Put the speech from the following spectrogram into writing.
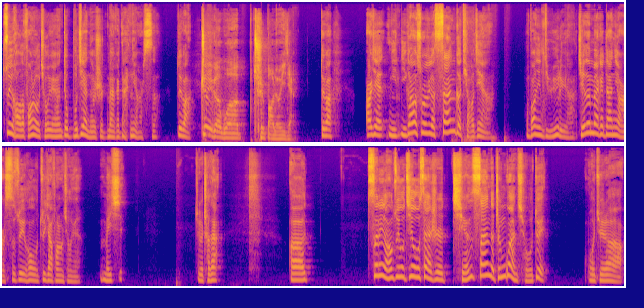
最好的防守球员都不见得是麦克丹尼尔斯，对吧？这个我持保留意见，对吧？而且你你刚刚说的这个三个条件啊，我帮你捋一捋啊。杰登麦克丹尼尔斯最后最佳防守球员没戏，这个扯淡。呃，森林狼最后季后赛是前三的争冠球队，我觉得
